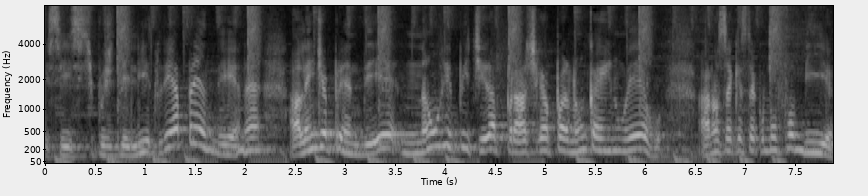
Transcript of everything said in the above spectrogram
esse, esse tipo de delito? Nem aprender, né? Além de aprender, não repetir a prática para não cair no erro. A nossa questão é como homofobia,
